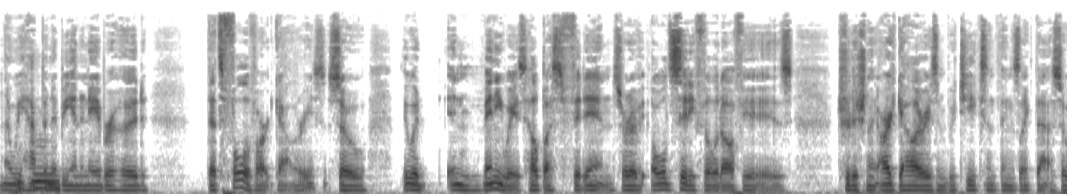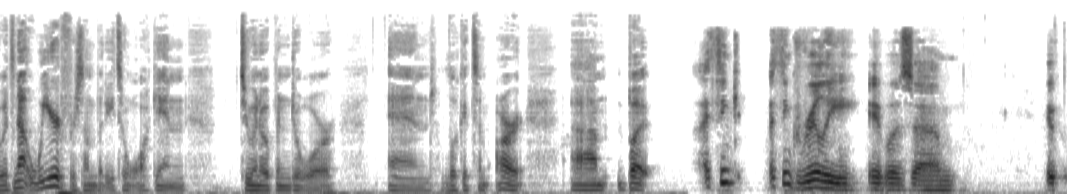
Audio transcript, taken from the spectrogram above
Now we mm-hmm. happen to mm-hmm. be in a neighborhood that's full of art galleries, so it would, in many ways, help us fit in. Sort of old city Philadelphia is traditionally art galleries and boutiques and things like that, so it's not weird for somebody to walk in to an open door and look at some art. Um, but I think I think really it was um, it,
